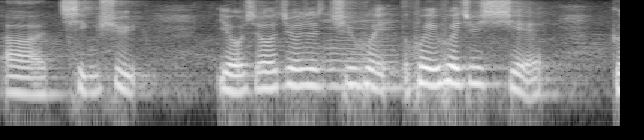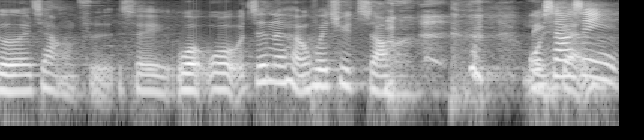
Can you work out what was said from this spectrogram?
呃情绪，有时候就是去会会会去写歌这样子，所以我我真的很会去找。我相信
